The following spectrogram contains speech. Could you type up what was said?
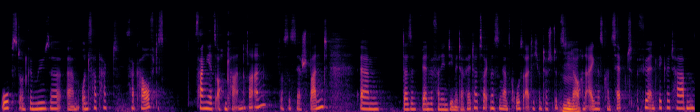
Obst und Gemüse ähm, unverpackt verkauft. Das fangen jetzt auch ein paar andere an. Das ist sehr spannend. Ähm, da sind, werden wir von den Demeter Felderzeugnissen ganz großartig unterstützt, mhm. die da auch ein eigenes Konzept für entwickelt haben.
